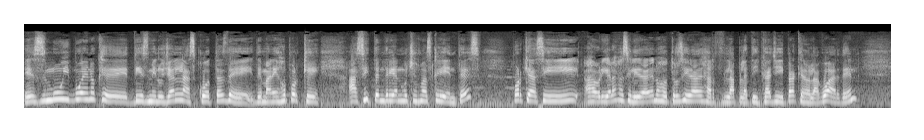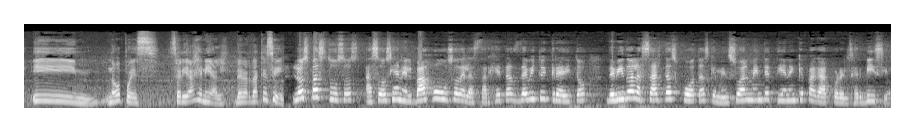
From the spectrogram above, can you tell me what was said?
Es muy bueno que disminuyan las cuotas de, de, manejo porque así tendrían muchos más clientes, porque así habría la facilidad de nosotros ir a dejar la platica allí para que no la guarden y no, pues sería genial, de verdad que sí. Los pastuzos asocian el bajo uso de las tarjetas débito y crédito debido a las altas cuotas que mensualmente tienen que pagar por el servicio.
